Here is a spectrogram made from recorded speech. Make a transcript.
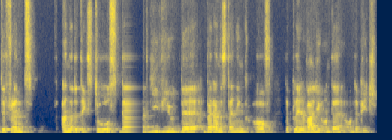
different analytics tools that give you the better understanding of the player value on the on the pitch.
